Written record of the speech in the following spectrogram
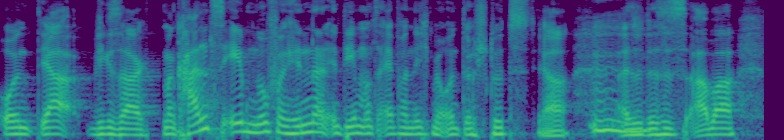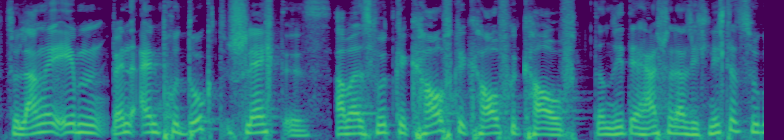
Und ja, wie gesagt, man kann es eben nur verhindern, indem man es einfach nicht mehr unterstützt, ja. Mhm. Also das ist aber, solange eben, wenn ein Produkt schlecht ist, aber es wird gekauft, gekauft, gekauft, dann sieht der Hersteller sich nicht dazu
